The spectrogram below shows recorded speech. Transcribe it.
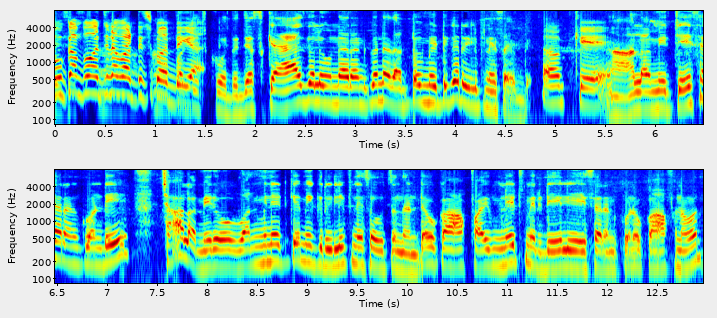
భూకంపం వచ్చినా పట్టించుకోవద్దు పట్టించుకోవద్దు. జస్ట్ క్యాజువల్ ఉన్నారనుకోండి అది ఆటోమేటిక్గా రిలీఫ్నెస్ అవుద్ది ఓకే. అలా మీరు చేశారనుకోండి చాలా మీరు వన్ మినిట్కే మీకు రిలీఫ్నెస్ అవుతుందంటే ఒక ఫైవ్ మినిట్స్ మీరు డైలీ చేశారనుకోండి ఒక హాఫ్ అన్ అవర్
